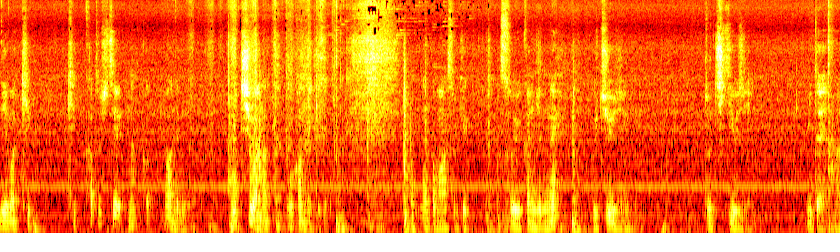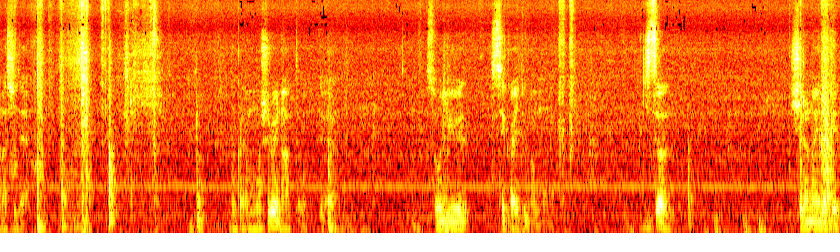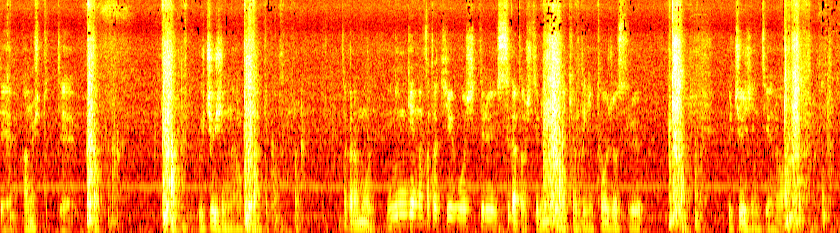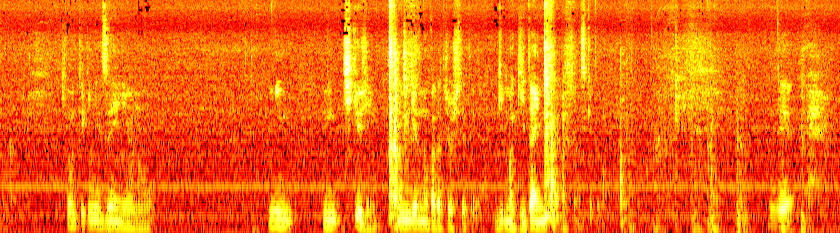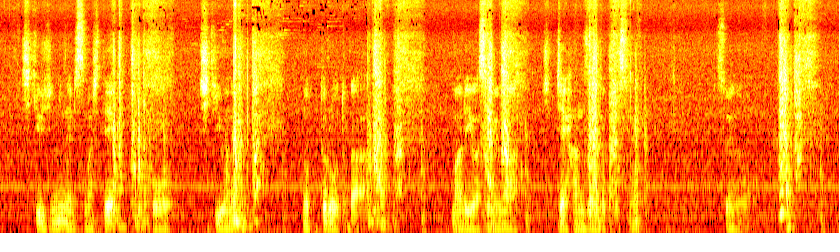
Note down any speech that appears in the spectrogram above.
でまあけ結果としてなんかまあでもオチはなんか分かんないけどなんかまあそうそういう感じのね宇宙人と地球人みたいな話でなんかね面白いなって思ってそういう世界とかも実は知らないだけであの人って宇宙人なのかなとかだからもう人間の形をしてる姿をしてるんですよね基本的に登場する宇宙人っていうのは基本的に全員あの人地球人人間の形をしててぎ、まあ、擬態みたいな感じなんですけど。で地球人になりすましてこう地球をね乗っ取ろうとか、まあ、あるいはそういうまあちっちゃい犯罪とかですね。そういうのを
